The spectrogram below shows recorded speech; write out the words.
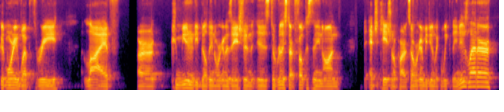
Good Morning Web three live, our community building organization, is to really start focusing on the educational part. So we're going to be doing like a weekly newsletter.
